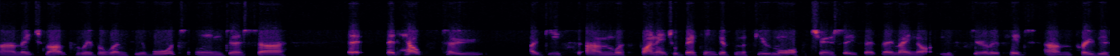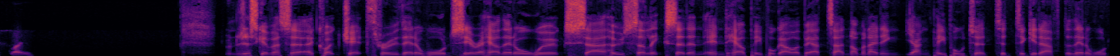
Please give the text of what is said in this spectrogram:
um, each month, whoever wins the award, and it uh, it, it helps to, I guess, um, with financial backing, give them a few more opportunities that they may not necessarily have had um, previously. Want to just give us a, a, quick chat through that award, Sarah, how that all works, uh, who selects it, and, and how people go about uh, nominating young people to, to, to get after that award?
